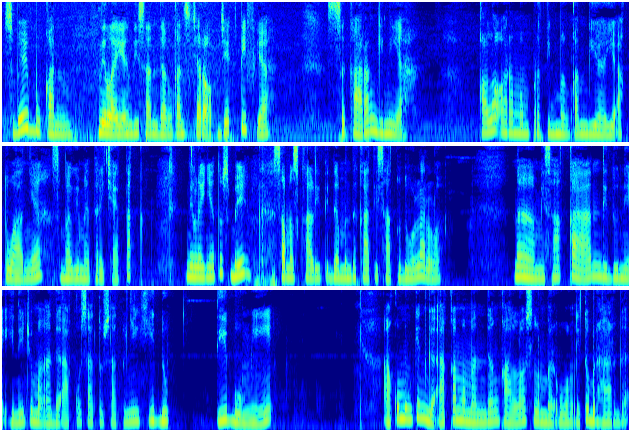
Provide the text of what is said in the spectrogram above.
sebenarnya bukan nilai yang disandangkan secara objektif ya. Sekarang gini ya, kalau orang mempertimbangkan biaya aktualnya sebagai materi cetak, nilainya tuh sebenarnya sama sekali tidak mendekati satu dolar loh. Nah, misalkan di dunia ini cuma ada aku satu-satunya hidup di bumi, aku mungkin gak akan memandang kalau selembar uang itu berharga.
